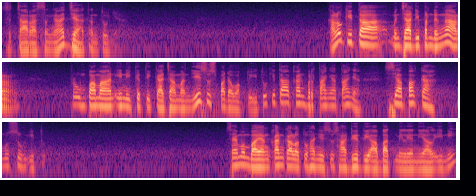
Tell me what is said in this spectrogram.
secara sengaja tentunya. Kalau kita menjadi pendengar perumpamaan ini ketika zaman Yesus pada waktu itu, kita akan bertanya-tanya, siapakah musuh itu? Saya membayangkan kalau Tuhan Yesus hadir di abad milenial ini,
